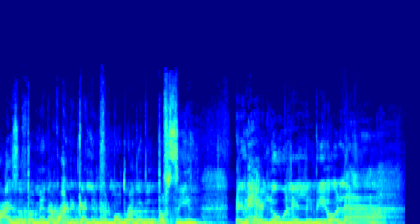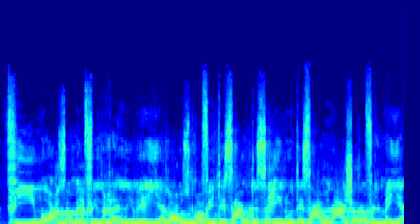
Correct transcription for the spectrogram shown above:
وعايز أطمنك وهنتكلم في الموضوع ده بالتفصيل. الحلول اللي بيقولها في معظم في الغالبية العظمى في 99 وتسعة من عشرة في المية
